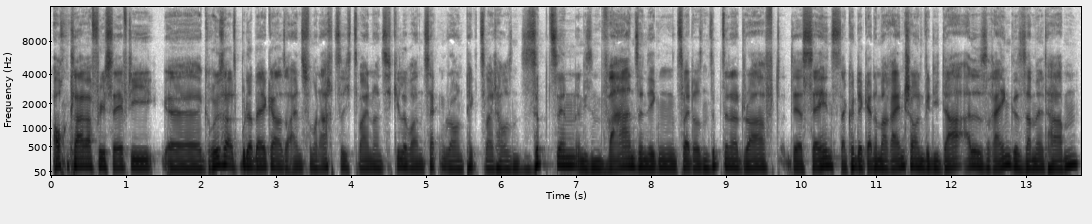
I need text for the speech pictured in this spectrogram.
Auch ein klarer Free Safety, äh, größer als Buda Baker, also 1,85, 92 Kilo, war ein Second Round Pick 2017 in diesem wahnsinnigen 2017er Draft der Saints. Da könnt ihr gerne mal reinschauen, wie die da alles reingesammelt haben.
